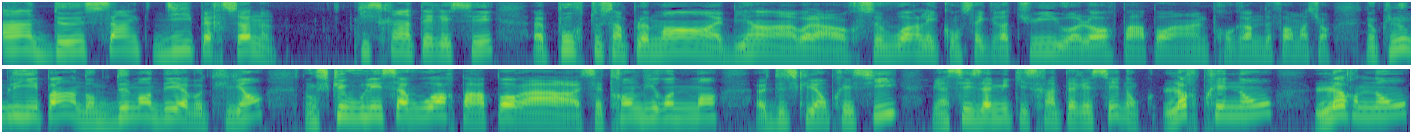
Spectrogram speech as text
1, 2, 5, 10 personnes? Qui seraient intéressés euh, pour tout simplement eh bien, euh, voilà, recevoir les conseils gratuits ou alors par rapport à un programme de formation. Donc n'oubliez pas, hein, donc demandez à votre client donc, ce que vous voulez savoir par rapport à cet environnement euh, de ce client précis, eh bien, ses amis qui seraient intéressés, donc leur prénom, leur nom,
